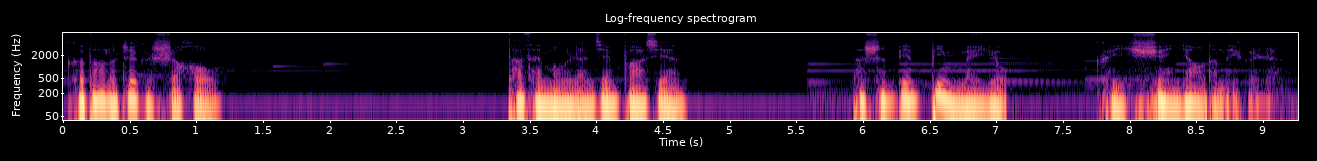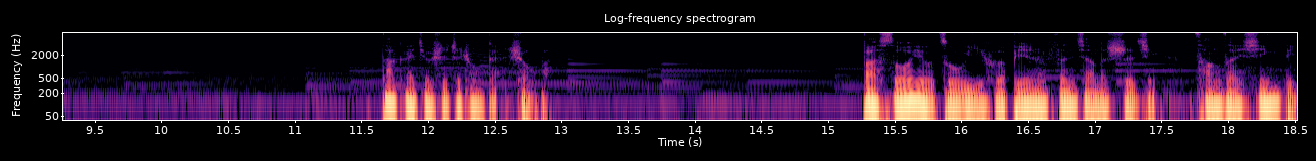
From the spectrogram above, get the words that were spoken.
可到了这个时候，他才猛然间发现。他身边并没有可以炫耀的那个人，大概就是这种感受吧。把所有足以和别人分享的事情藏在心底，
